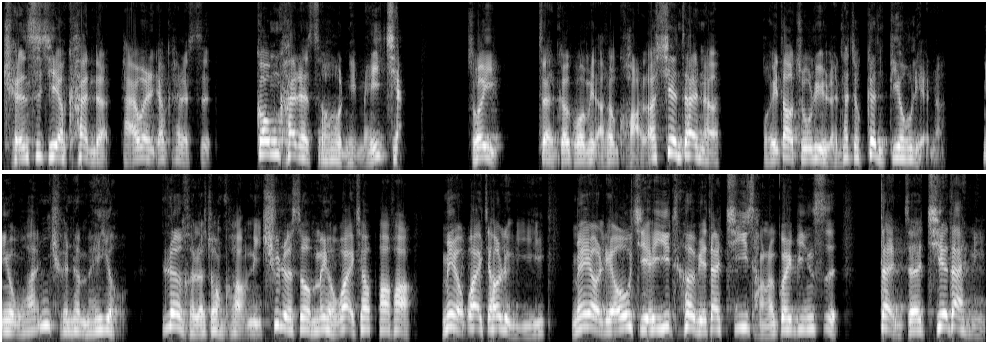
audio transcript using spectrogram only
全世界要看的，台湾人要看的是公开的时候你没讲，所以整个国民党都垮了。而现在呢，回到朱立伦，那就更丢脸了，你完全的没有。任何的状况，你去的时候没有外交泡泡，没有外交礼仪，没有刘结一特别在机场的贵宾室等着接待你，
